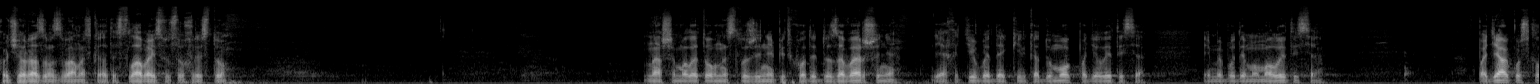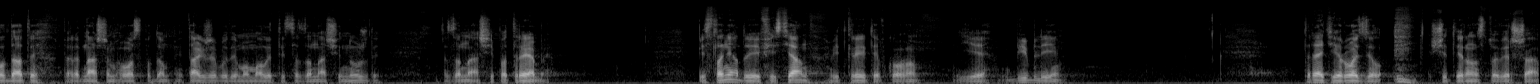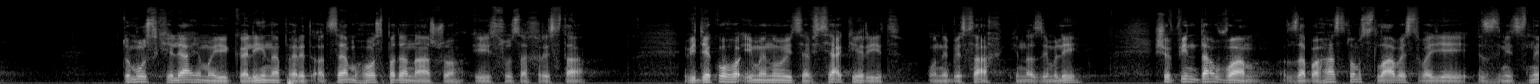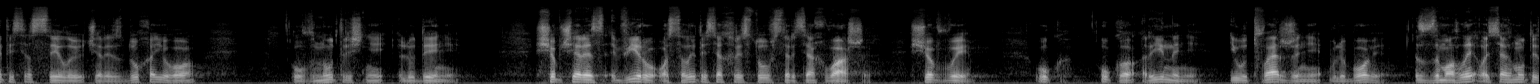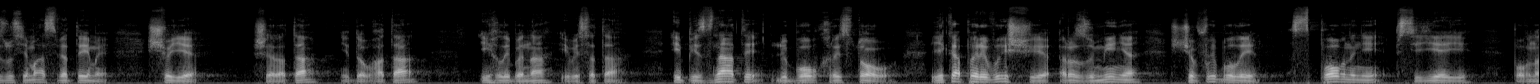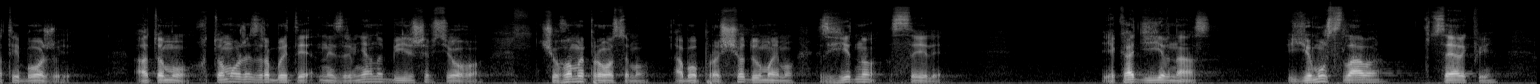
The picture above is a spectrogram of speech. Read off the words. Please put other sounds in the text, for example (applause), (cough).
Хочу разом з вами сказати слава Ісусу Христу. Наше молитовне служіння підходить до завершення. Я хотів би декілька думок поділитися, і ми будемо молитися. Подяку складати перед нашим Господом. І також будемо молитися за наші нужди, за наші потреби. Післання до Ефесян відкрийте, в кого є Біблії. Третій розділ з 14 вірша. Тому схиляю мої коліна перед Отцем Господа нашого Ісуса Христа, від якого іменується всякий рід у небесах і на землі, щоб Він дав вам за багатством слави своєї зміцнитися силою через Духа Його у внутрішній людині, щоб через віру оселитися Христу в серцях ваших, щоб ви, укорінені і утверджені в любові, змогли осягнути з усіма святими, що є широта і довгота, і глибина, і висота, і пізнати любов Христову, яка перевищує розуміння, щоб ви були сповнені всієї повноти Божої. А тому, хто може зробити незрівняно більше всього, чого ми просимо або про що думаємо, згідно силі, яка діє в нас. Йому слава в церкві,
